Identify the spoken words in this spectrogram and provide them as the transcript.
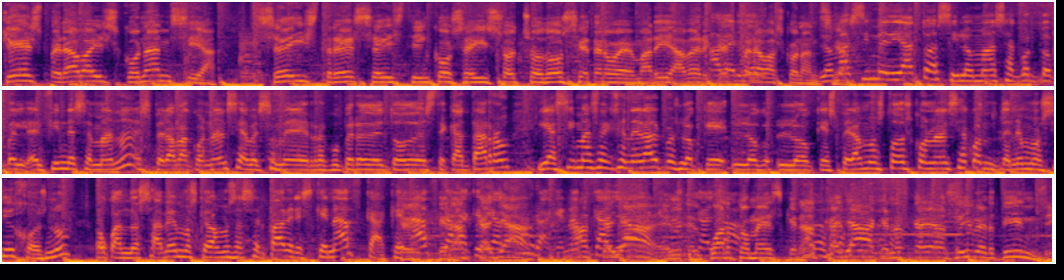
qué esperabais con ansia. 6, 3, 6, 5, 6, 8, 2, 7, 9. María, a ver, ¿qué ver, esperabas lo- con ansia? Lo más inmediato, así lo más a corto el, el fin de semana, esperaba con ansia a ver si me recupero de todo este catarro y así más en general, pues lo que lo, lo que esperamos todos con ansia cuando tenemos hijos, ¿no? O cuando sabemos que vamos a ser padres, que nazca, que, nazca, la criatura, que nazca, ya, que el, cuarto ya. mes, que nazca ya, que nazca ya, sí, Bertín. Sí,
